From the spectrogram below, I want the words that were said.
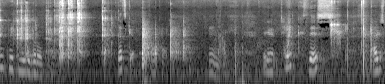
think we can use a little less. Yeah, that's good. Okay. And Now, we're gonna take this. I just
